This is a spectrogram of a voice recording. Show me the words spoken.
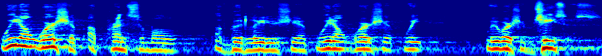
we don't worship a principle of good leadership. We don't worship, we, we worship Jesus,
